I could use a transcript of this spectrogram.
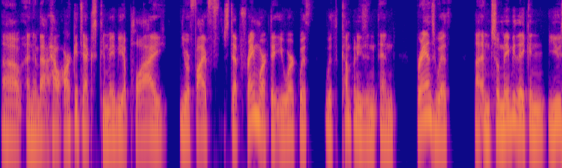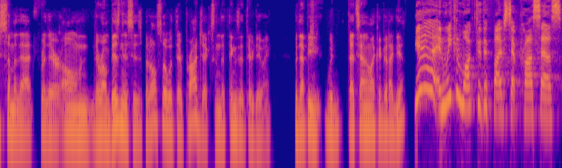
uh, and about how architects can maybe apply your five step framework that you work with with companies and, and brands with uh, and so maybe they can use some of that for their own their own businesses but also with their projects and the things that they're doing would that be would that sound like a good idea yeah and we can walk through the five step process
